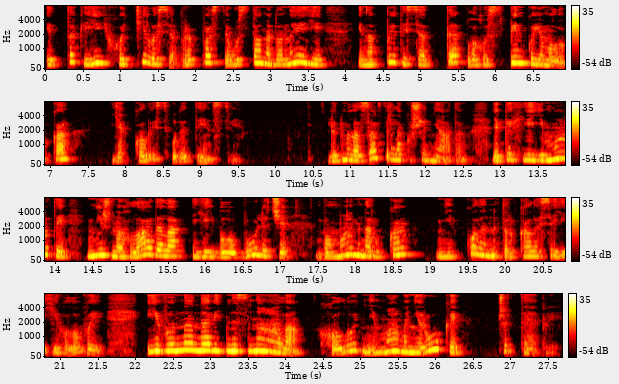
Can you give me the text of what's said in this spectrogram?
і так їй хотілося припасти вустами до неї і напитися теплого спінкою молока, як колись у дитинстві. Людмила заздрила кошенятам, яких її мати ніжно гладила, їй було боляче, бо мамина рука ніколи не торкалася її голови. І вона навіть не знала, холодні мамині руки чи теплі.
